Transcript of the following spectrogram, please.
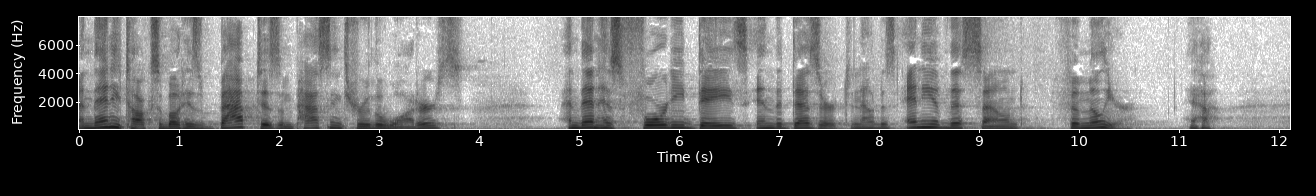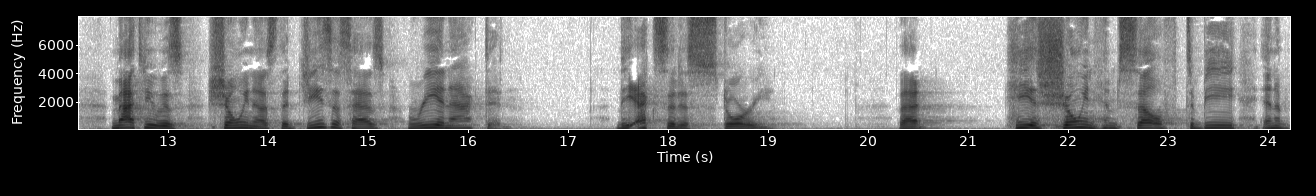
And then he talks about his baptism passing through the waters, and then his 40 days in the desert. Now, does any of this sound familiar? Yeah. Matthew is showing us that Jesus has reenacted the Exodus story, that he is showing himself to be in a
